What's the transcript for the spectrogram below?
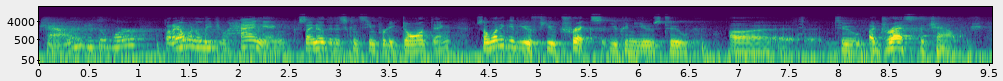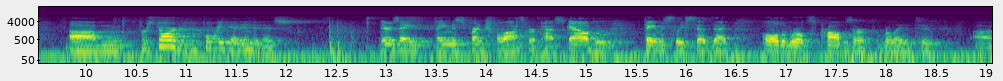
challenge, as it were, but I don't want to leave you hanging because I know that this can seem pretty daunting. So I want to give you a few tricks that you can use to, uh, to address the challenge. Um, for starters, before we get into this, there's a famous French philosopher, Pascal, who famously said that all the world's problems are related to uh,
